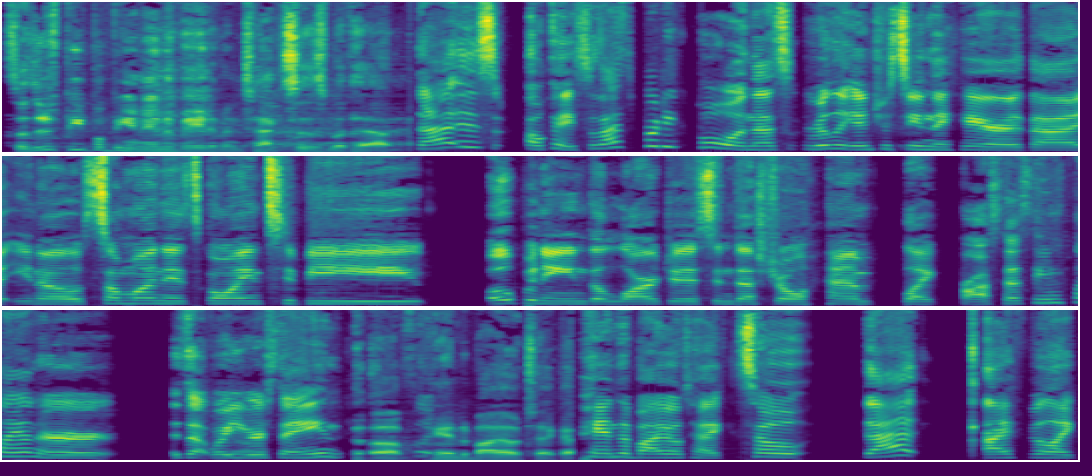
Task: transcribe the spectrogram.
So there's people being innovative in Texas with that. That is okay. So that's pretty cool, and that's really interesting to hear that you know someone is going to be opening the largest industrial hemp like processing plant, or is that what you were saying? uh, Panda Biotech. Panda Biotech. So that I feel like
